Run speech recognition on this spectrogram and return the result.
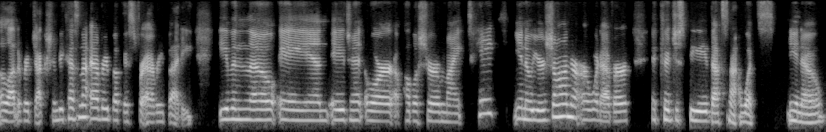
a lot of rejection because not every book is for everybody. Even though an agent or a publisher might take you know your genre or whatever it could just be that's not what's you know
